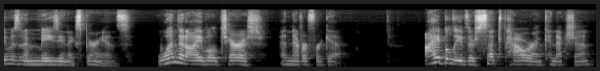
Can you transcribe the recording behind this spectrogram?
it was an amazing experience, one that I will cherish and never forget. I believe there's such power and connection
